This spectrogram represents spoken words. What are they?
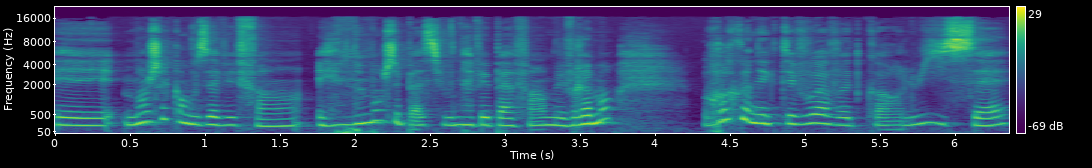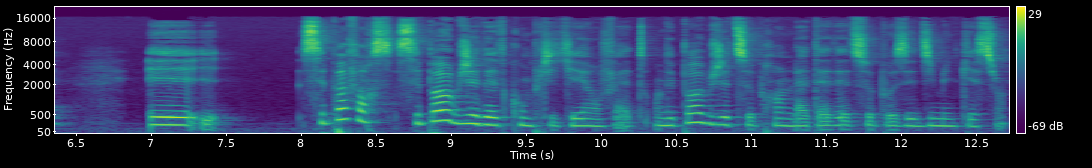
Et mangez quand vous avez faim. Et ne mangez pas si vous n'avez pas faim, mais vraiment reconnectez-vous à votre corps, lui il sait. Et c'est pas c'est pas obligé d'être compliqué en fait. On n'est pas obligé de se prendre la tête et de se poser 10 000 questions.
